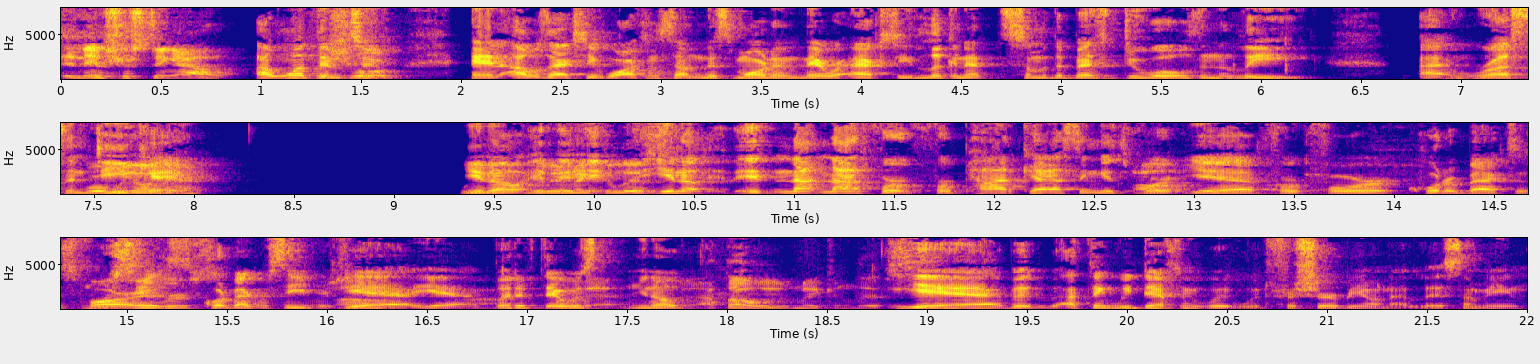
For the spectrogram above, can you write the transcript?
an interesting out. I want them sure. to. And I was actually watching something this morning. They were actually looking at some of the best duos in the league. At Russ and Were DK. You know, it- make the it- list. You know, it's not not for for podcasting. It's for Oh, yeah for okay. for quarterbacks as far Receivers? as quarterback receivers. Oh, yeah, yeah. But if there was, bad, you know. I thought we were making lists. yeah. But I think we definitely would, would for sure be on that list. I mean,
